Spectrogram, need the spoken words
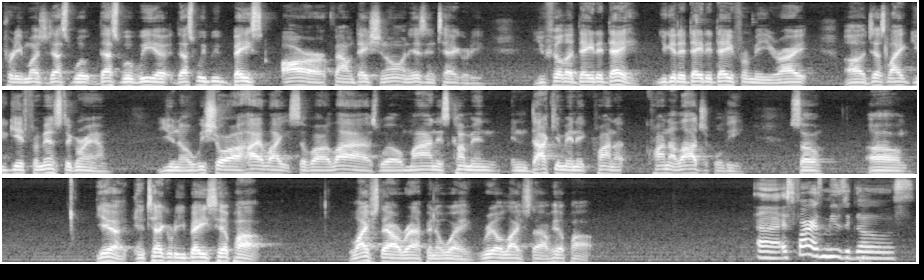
pretty much, that's what that's what we uh, that's what we base our foundation on is integrity. You feel a day to day. You get a day to day from me, right? Uh, just like you get from Instagram. You know, we show our highlights of our lives. Well, mine is coming and documented chrono- chronologically. So, um, yeah, integrity based hip hop, lifestyle rap in a way, real lifestyle hip hop. Uh as far as music goes,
